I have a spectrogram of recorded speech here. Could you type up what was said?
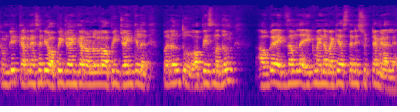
कंप्लीट करण्यासाठी ऑफिस जॉईन करावं लागलं ऑफिस जॉईन केलं. परंतु ऑफिसमधून अवघ्या एक्झामला एक महिना बाकी असताना सुट्ट्या मिळाल्या.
